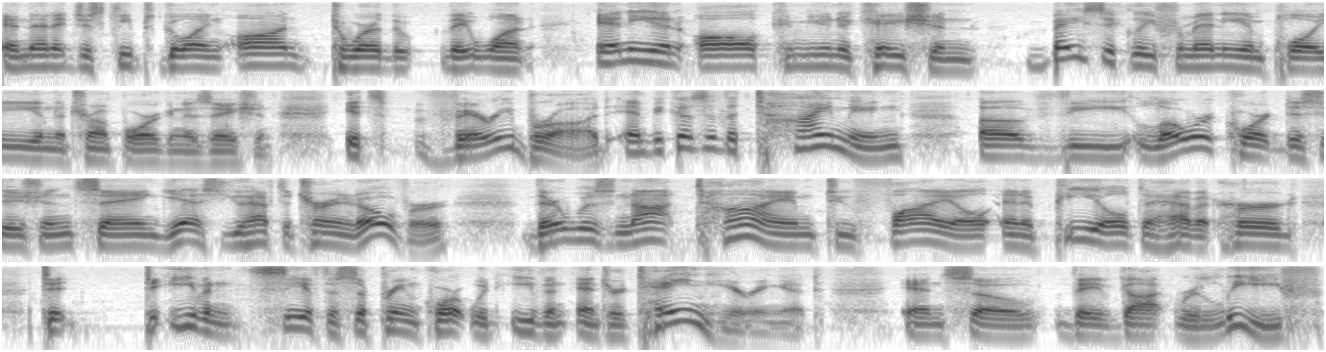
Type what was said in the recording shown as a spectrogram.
And then it just keeps going on to where the, they want any and all communication basically from any employee in the Trump organization. It's very broad, and because of the timing of the lower court decision saying, yes, you have to turn it over, there was not time to file an appeal to have it heard to. To even see if the Supreme Court would even entertain hearing it. And so they've got relief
